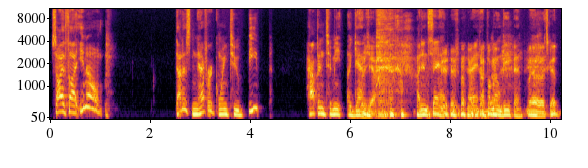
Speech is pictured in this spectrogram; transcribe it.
So I thought, you know, that is never going to beep happen to me again. Yeah. I didn't say it. Right? I put my own beep in. Yeah, that's good.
